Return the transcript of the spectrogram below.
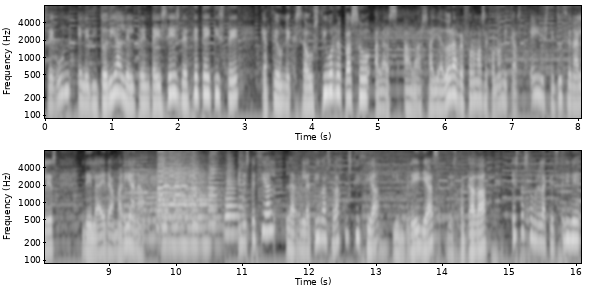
según el editorial del 36 de CTXT, que hace un exhaustivo repaso a las avasalladoras reformas económicas e institucionales de la era mariana. En especial las relativas a la justicia y entre ellas destacada esta sobre la que escribe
